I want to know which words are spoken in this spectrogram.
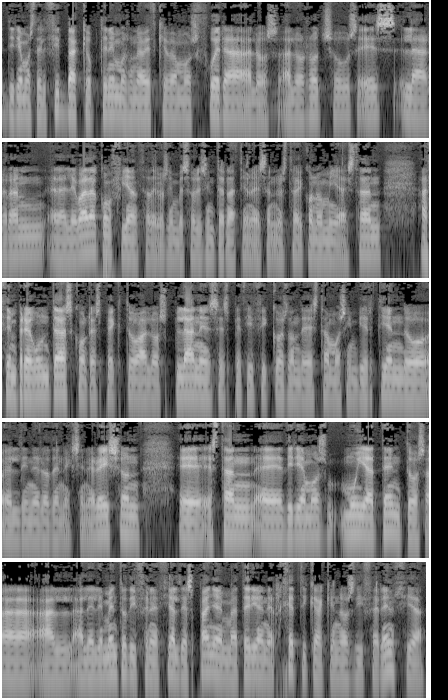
diríamos, del feedback que obtenemos una vez que vamos fuera a los, a los roadshows es la gran, la elevada confianza de los inversores internacionales en nuestra economía. Están, hacen preguntas con respecto a los planes específicos donde estamos invirtiendo el dinero de Next Generation. Eh, están, eh, diríamos, muy atentos al, al, elemento diferencial de España en materia energética que nos diferencia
